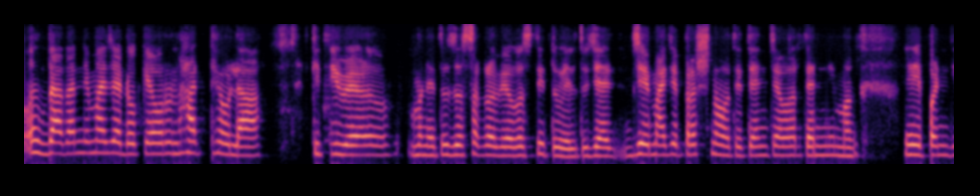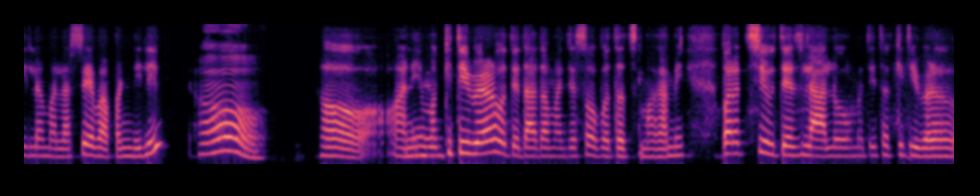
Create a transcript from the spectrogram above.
मग दादांनी माझ्या डोक्यावरून हात ठेवला किती वेळ म्हणे तुझं सगळं व्यवस्थित होईल. तुझ्या जे माझे प्रश्न होते त्यांच्यावर त्यांनी मग हे पण दिलं मला सेवा पण दिली. हो. हो. आणि मग किती वेळ होते दादा माझ्या सोबतच मग आम्ही परत शिवतेजला आलो. मग तिथं किती वेळ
